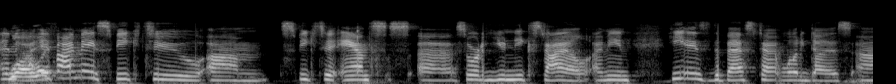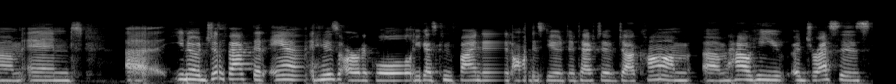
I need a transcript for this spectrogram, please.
And well, I like- if I may speak to um, speak to Ant's uh, sort of unique style, I mean, he is the best at what he does, um, and uh, you know, just the fact that Ant, his article, you guys can find it on physiodetective.com, um, how he addresses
